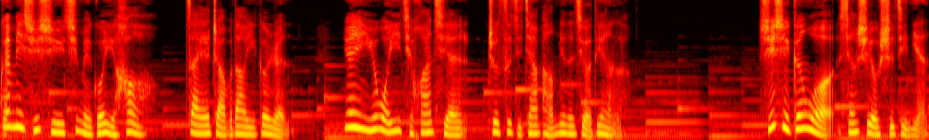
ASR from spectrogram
闺蜜许许去美国以后，再也找不到一个人。愿意与我一起花钱住自己家旁边的酒店了。许许跟我相识有十几年，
